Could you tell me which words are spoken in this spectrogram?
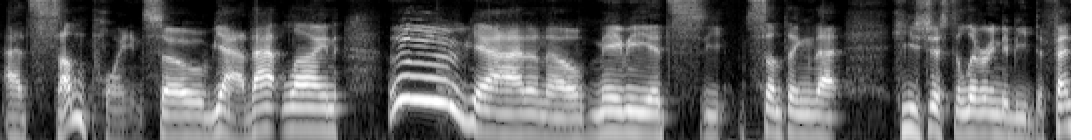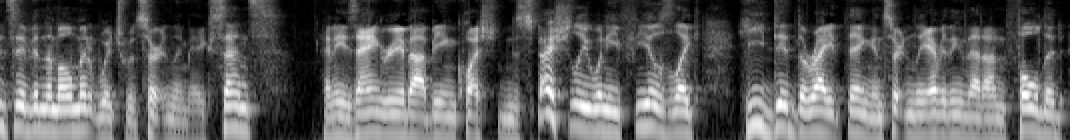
at some point. So, yeah, that line, ooh, yeah, I don't know. Maybe it's something that he's just delivering to be defensive in the moment, which would certainly make sense. And he's angry about being questioned, especially when he feels like he did the right thing, and certainly everything that unfolded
